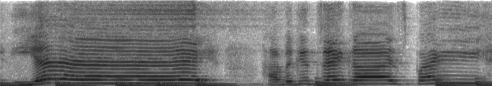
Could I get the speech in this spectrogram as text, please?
Yay! Have a good day, guys. Bye.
